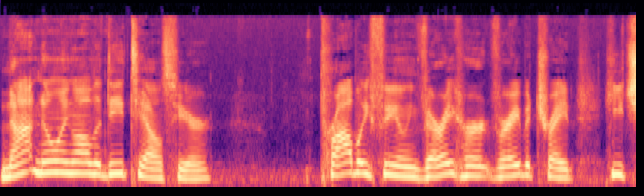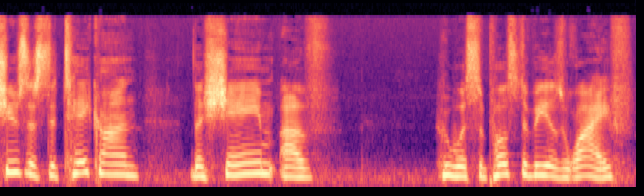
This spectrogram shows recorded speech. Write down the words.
not knowing all the details here, probably feeling very hurt, very betrayed, he chooses to take on the shame of who was supposed to be his wife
